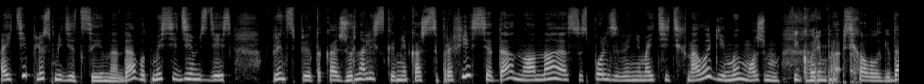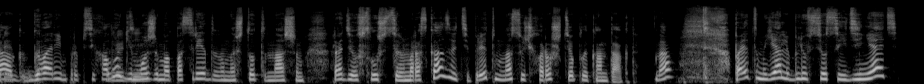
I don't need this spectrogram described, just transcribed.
IT плюс медицина медицина, да, вот мы сидим здесь, в принципе, такая журналистская, мне кажется, профессия, да, но она с использованием IT-технологий мы можем... И говорим про а, психологию. Да, этом, говорим про психологию, людей. можем опосредованно что-то нашим радиослушателям рассказывать, и при этом у нас очень хороший теплый контакт, да. Поэтому я люблю все соединять,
